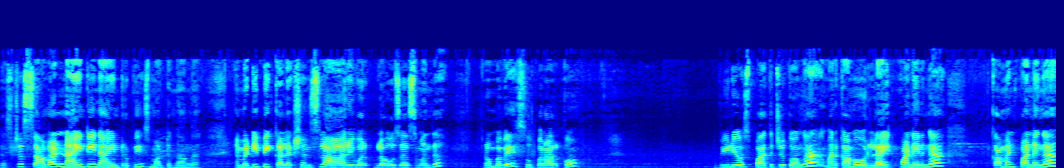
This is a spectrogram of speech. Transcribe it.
just seven ninety nine rupees மட்டும்தாங்க. நம்ம டிபி கலெக்ஷன்ஸில் ஆரி ஒர்க் ப்ளவுசஸ் வந்து ரொம்பவே சூப்பராக இருக்கும். வீடியோஸ் பார்த்துட்ருக்கோங்க. மறக்காமல் ஒரு லைக் பண்ணிடுங்க கமெண்ட் பண்ணுங்கள்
